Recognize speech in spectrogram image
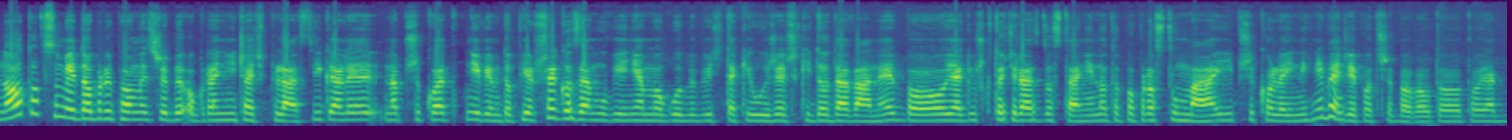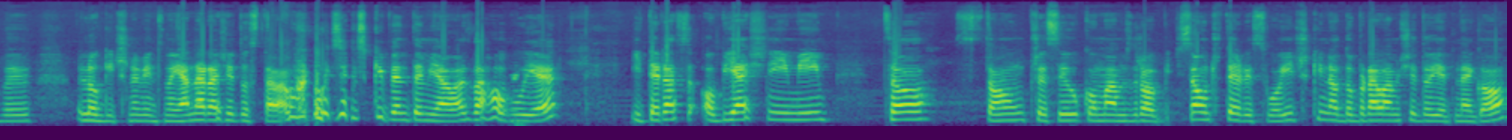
No to w sumie dobry pomysł, żeby ograniczać plastik, ale na przykład, nie wiem, do pierwszego zamówienia mogłyby być takie łyżeczki dodawane, bo jak już ktoś raz dostanie, no to po prostu ma i przy kolejnych nie będzie potrzebował. To, to jakby logiczne, więc no ja na razie dostałam łyżeczki, będę miała, zachowuję. I teraz objaśnij mi, co z tą przesyłką mam zrobić. Są cztery słoiczki, no dobrałam się do jednego.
